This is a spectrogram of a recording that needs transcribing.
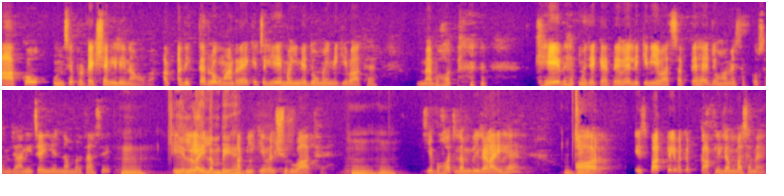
आपको उनसे प्रोटेक्शन ही लेना होगा। अब अधिकतर लोग मान रहे हैं कि चलिए महीने दो महीने की बात है। मैं बहुत खेद है मुझे कहते हुए लेकिन ये बात सत्य है जो हमें सबको समझानी चाहिए नम्रता से हम्म, ये लड़ाई लंबी है। अभी केवल शुरुआत है। हम्म, हम्म। ये बहुत लंबी लड़ाई है और इस बात के लिए मतलब काफ़ी लंबा समय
